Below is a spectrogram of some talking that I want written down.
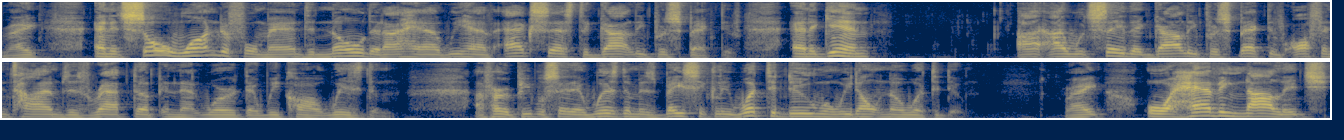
Right? And it's so wonderful, man, to know that I have, we have access to godly perspective. And again, I, I would say that godly perspective oftentimes is wrapped up in that word that we call wisdom. I've heard people say that wisdom is basically what to do when we don't know what to do, right? Or having knowledge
